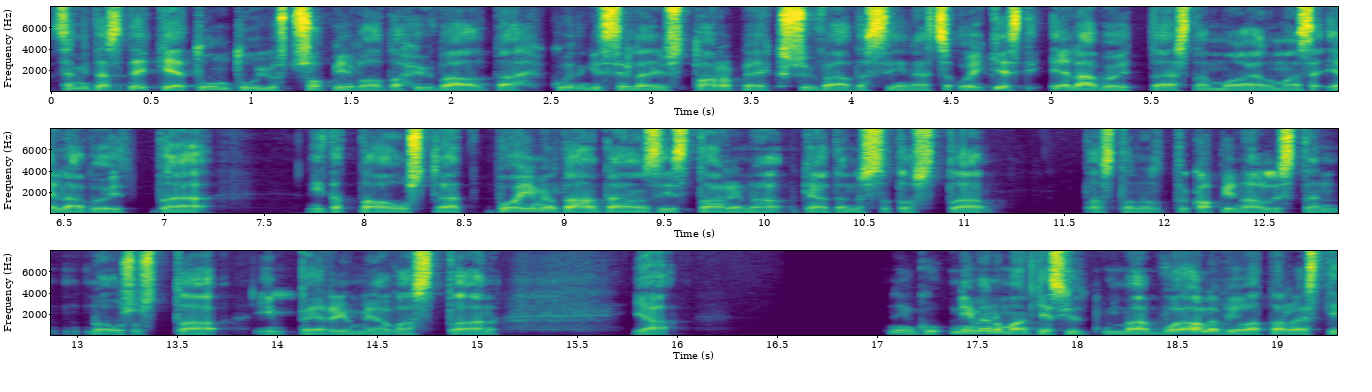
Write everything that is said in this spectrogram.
se mitä se tekee tuntuu just sopivalta, hyvältä, kuitenkin sillä just tarpeeksi syvältä siinä, että se oikeasti elävöittää sitä maailmaa, se elävöittää niitä taustaa. Pohjimmiltahan tämä on siis tarina käytännössä tuosta tästä kapinallisten noususta imperiumia vastaan. Ja niin kuin nimenomaan keskity, mä voin alleviivata että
